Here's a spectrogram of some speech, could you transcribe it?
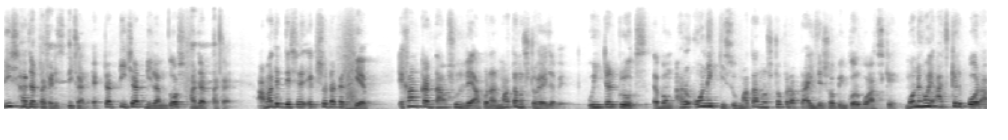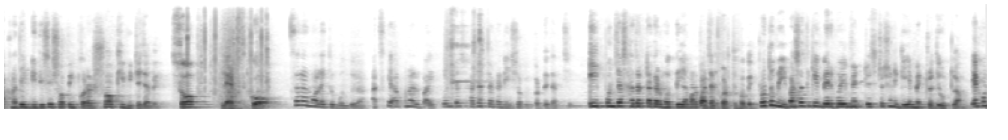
বিশ হাজার টাকার স্নিকার একটা টি শার্ট নিলাম দশ হাজার টাকায়। আমাদের দেশে একশো টাকার ক্যাব এখানকার দাম শুনলে আপনার মাথা নষ্ট হয়ে যাবে। উইন্টার ক্লোথস এবং আরও অনেক কিছু মাথা নষ্ট করা প্রাইজে শপিং করব আজকে। মনে হয় আজকের পর আপনাদের বিদেশে শপিং করার শখই মিটে যাবে। সো লেটস গো আসসালামু আলাইকুম বন্ধুরা, আজকে আপনার ভাই পঞ্চাশ হাজার টাকা নিয়ে শপিং করতে যাচ্ছে। এই পঞ্চাশ হাজার টাকার মধ্যেই আমার বাজার করতে হবে। প্রথমেই বাসা থেকে বের হয়ে মেট্রো স্টেশনে গিয়ে মেট্রোতে উঠলাম। এখন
